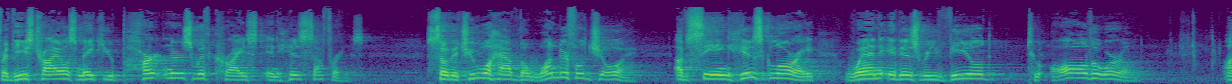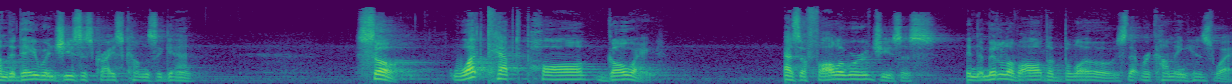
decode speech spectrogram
For these trials make you partners with Christ in his sufferings, so that you will have the wonderful joy of seeing his glory when it is revealed to all the world on the day when Jesus Christ comes again. So, what kept Paul going as a follower of Jesus in the middle of all the blows that were coming his way?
